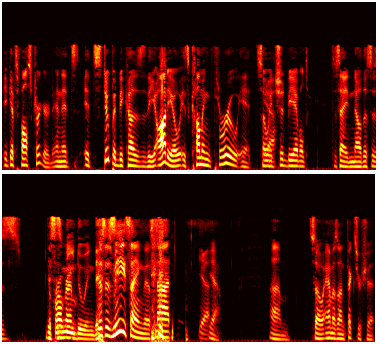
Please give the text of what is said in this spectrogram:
it gets false triggered, and it's it's stupid because the audio is coming through it, so Yeah. it should be able to to say no, this is the This is me program- doing this. this is me saying this, not Yeah. yeah. Um, so Amazon, fix your shit.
